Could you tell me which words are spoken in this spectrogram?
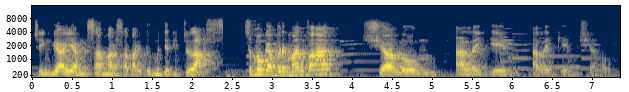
sehingga yang samar-samar itu menjadi jelas. Semoga bermanfaat. Shalom alaikum alaikum shalom.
